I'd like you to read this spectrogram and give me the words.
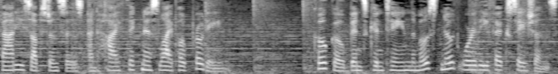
fatty substances and high-thickness lipoprotein. Cocoa beans contain the most noteworthy fixations,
